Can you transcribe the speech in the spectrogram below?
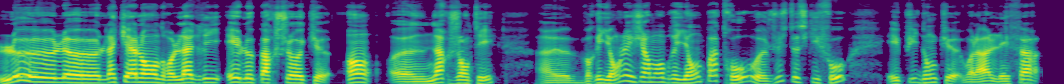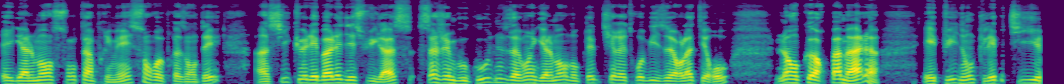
la calandre, la grille et le pare-choc en euh, argenté. Euh, brillant, légèrement brillant, pas trop, euh, juste ce qu'il faut. Et puis donc voilà, les phares également sont imprimés, sont représentés, ainsi que les balais d'essuie-glace. Ça j'aime beaucoup. Nous avons également donc les petits rétroviseurs latéraux, là encore pas mal. Et puis donc les petits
